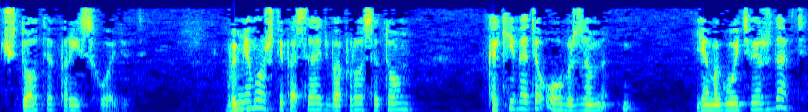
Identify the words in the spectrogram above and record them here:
что-то происходит. Вы мне можете поставить вопрос о том, каким это образом я могу утверждать.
